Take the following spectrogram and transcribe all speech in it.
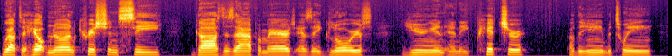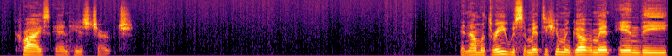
We have to help non Christians see God's design for marriage as a glorious union and a picture of the union between Christ and his church. And number three, we submit to human government in the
